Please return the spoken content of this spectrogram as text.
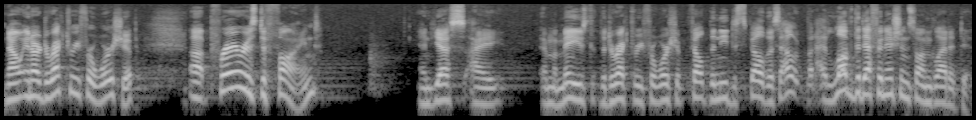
Now, in our directory for worship, uh, prayer is defined, and yes, I am amazed that the directory for worship felt the need to spell this out, but I love the definition, so I'm glad it did.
